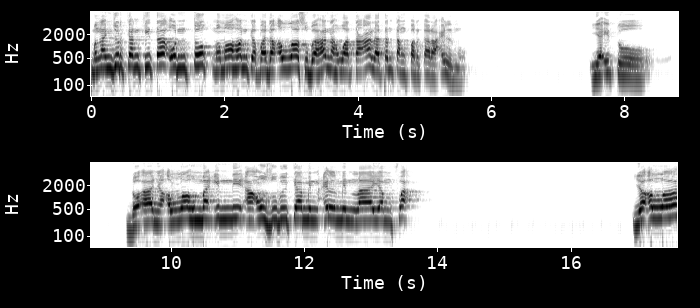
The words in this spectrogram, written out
menganjurkan kita untuk memohon kepada Allah Subhanahu wa taala tentang perkara ilmu. Yaitu Doanya Allahumma inni a'udzubika min ilmin la yanfa. Ya Allah,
